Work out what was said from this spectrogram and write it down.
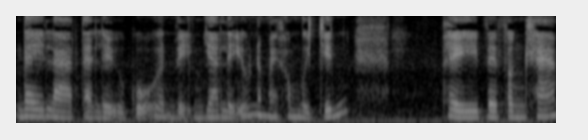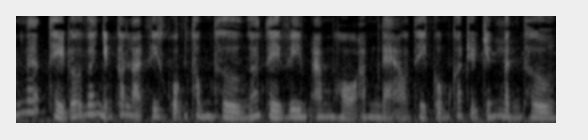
Đây là tài liệu của Bệnh viện Da Liễu năm 2019 thì về phần khám á, thì đối với những cái loại vi khuẩn thông thường á, thì viêm âm hộ âm đạo thì cũng có triệu chứng bình thường.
